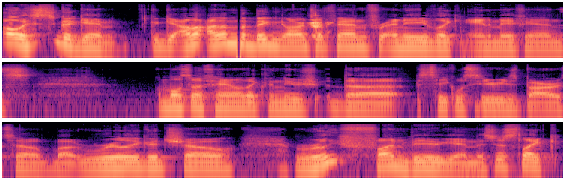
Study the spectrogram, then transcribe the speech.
oh, it's just a good game. Good game. I'm, I'm a big Naruto fan. For any like anime fans, I'm also a fan of like the new sh- the sequel series Boruto. But really good show, really fun video game. It's just like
